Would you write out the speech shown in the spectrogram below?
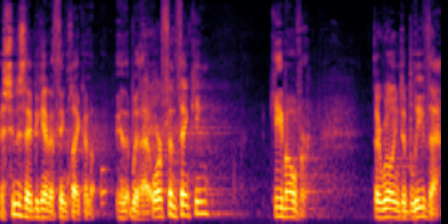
as soon as they began to think like an, with that orphan thinking, game over. They're willing to believe that.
